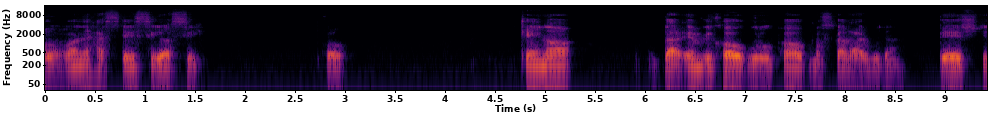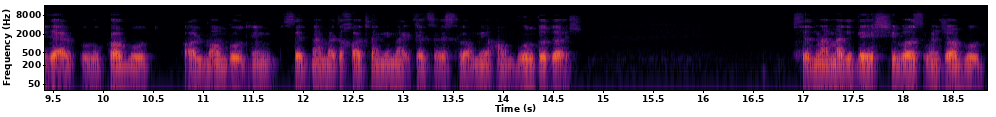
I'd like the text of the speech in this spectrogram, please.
به عنوان هسته سیاسی. خب. که اینا در امریکا و اروپا مستقر بودن. بهشتی در اروپا بود آلمان بود این سید محمد خاتمی مرکز اسلامی هامبورگ رو داشت. سید محمد بهشتی باز اونجا بود.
